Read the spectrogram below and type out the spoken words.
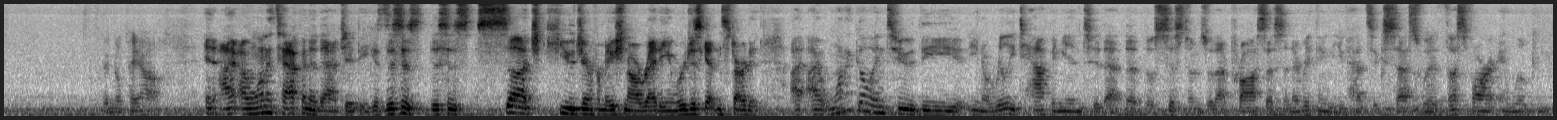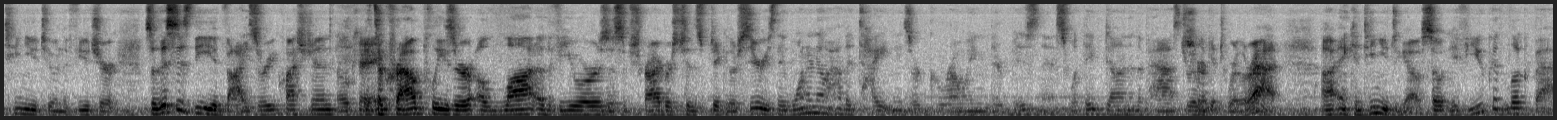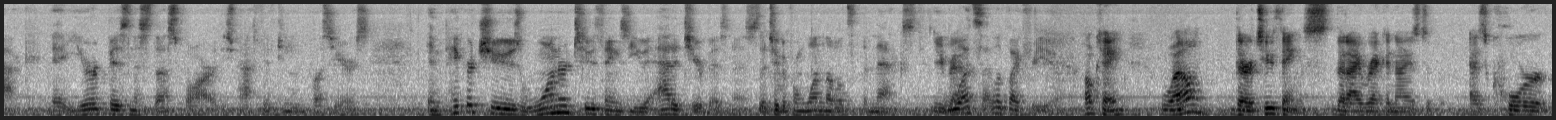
then it'll pay off. And I, I want to tap into that, JP, because this is this is such huge information already, and we're just getting started. I, I want to go into the you know really tapping into that, that those systems or that process and everything that you've had success with thus far and will continue to in the future. So this is the advisory question. Okay. It's a crowd pleaser. A lot of the viewers, the subscribers to this particular series, they want to know how the Titans are growing their business, what they've done in the past to Sure. really get to where they're at, uh, and continue to go. So if you could look back at your business thus far, these past 15 plus years, and pick or choose one or two things you added to your business that took it from one level to the next. You bet. What's that look like for you? Okay, well, there are two things that I recognized as core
